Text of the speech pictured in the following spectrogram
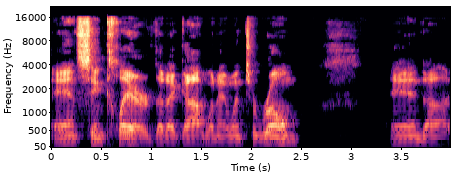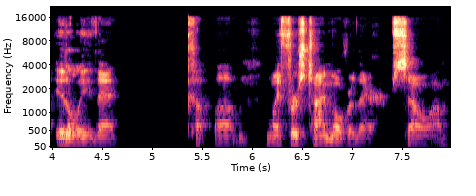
and St. Clare that I got when I went to Rome and uh, Italy that um, my first time over there. So um,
